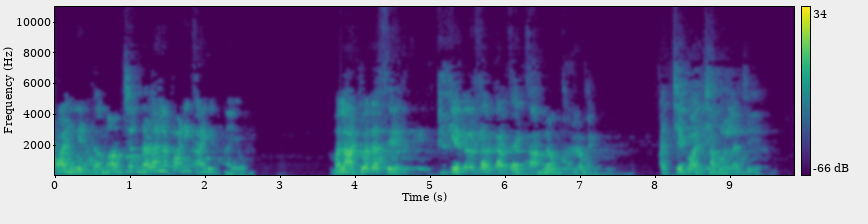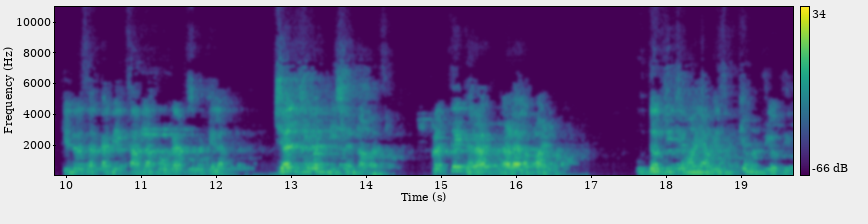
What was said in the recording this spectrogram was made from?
पाणी येतं. मग आमच्या नळाला पाणी का येत नाही हो? तुम्हाला आठवत असेल केंद्र सरकारचा एक चांगला उपक्रम आहे. अच्छे को अच्छा बोलना चाहिए केंद्र सरकारने एक चांगला प्रोग्राम सुरू केला. जल जीवन मिशन नावाचा. प्रत्येक घरात नळाला पाणी. उद्धवजी जेव्हा यावेळेस मुख्यमंत्री होते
